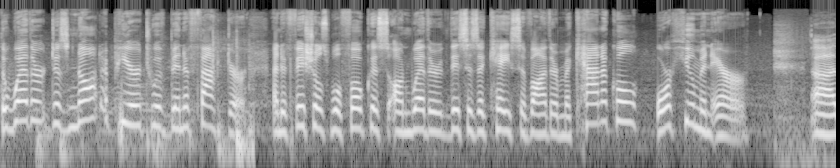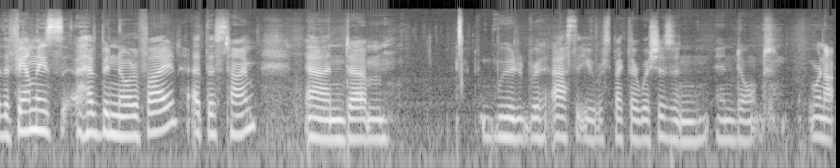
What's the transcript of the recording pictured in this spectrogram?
the weather does not appear to have been a factor, and officials will focus on whether this is a case of either mechanical or human error. Uh, the families have been notified at this time, and um, we would re- ask that you respect their wishes and, and don't. We're not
